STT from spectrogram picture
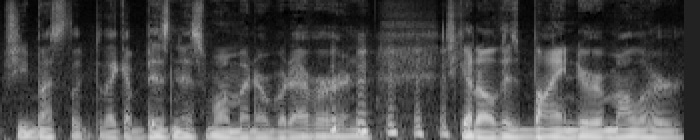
she must look like a businesswoman or whatever. And she got all this binder of all her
